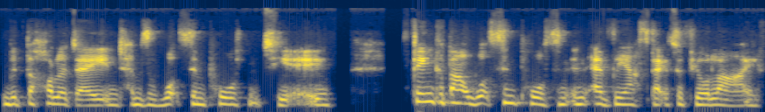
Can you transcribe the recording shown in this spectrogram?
with the holiday in terms of what's important to you. Think about what's important in every aspect of your life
